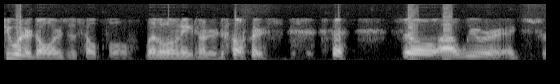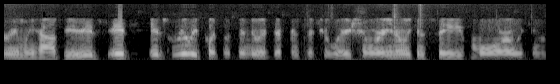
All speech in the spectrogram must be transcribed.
two hundred dollars is helpful, let alone eight hundred dollars. so uh, we were extremely happy. It's it it's really puts us into a different situation where you know we can save more, we can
